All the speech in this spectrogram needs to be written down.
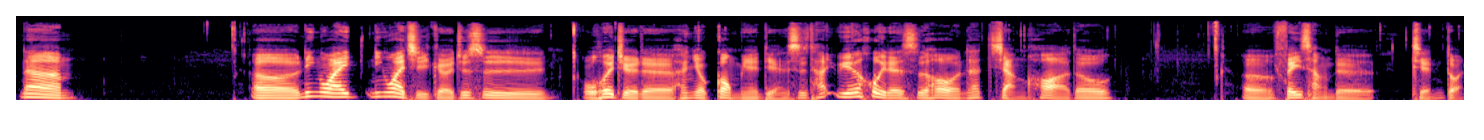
那呃，另外另外几个就是我会觉得很有共鸣的点是，他约会的时候，他讲话都呃非常的简短，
